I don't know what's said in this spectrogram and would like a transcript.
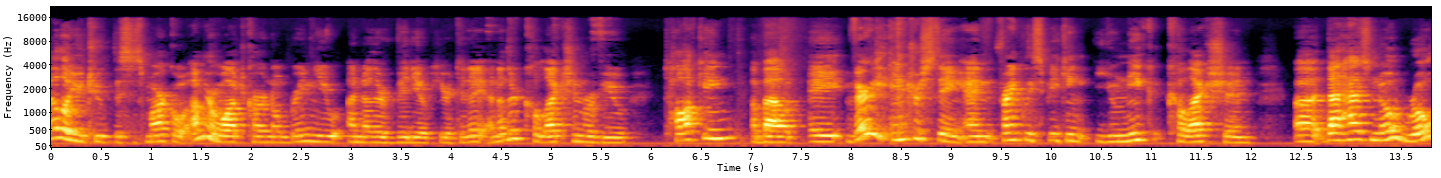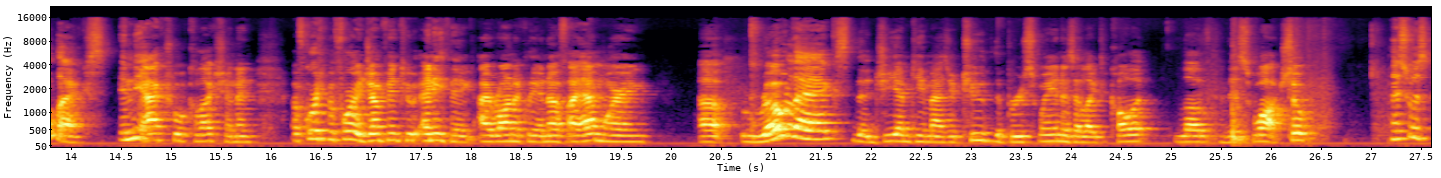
Hello YouTube, this is Marco. I'm your Watch Cardinal bringing you another video here today, another collection review talking about a very interesting and frankly speaking unique collection uh, that has no Rolex in the actual collection. And of course, before I jump into anything, ironically enough, I am wearing a Rolex, the GMT Master 2, the Bruce Wayne as I like to call it. Love this watch. So this was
